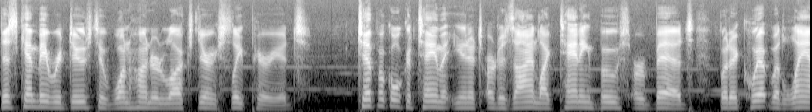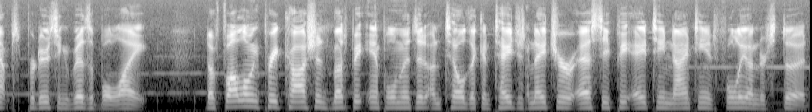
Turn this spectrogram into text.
This can be reduced to 100 lux during sleep periods. Typical containment units are designed like tanning booths or beds, but equipped with lamps producing visible light. The following precautions must be implemented until the contagious nature of SCP-1819 is fully understood.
